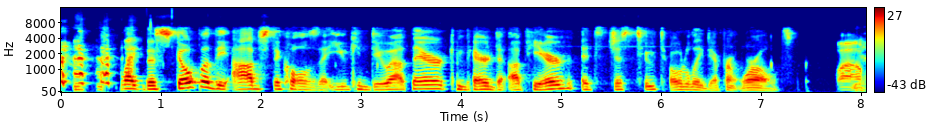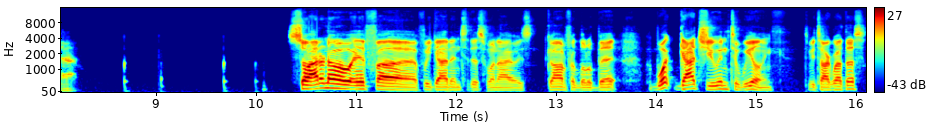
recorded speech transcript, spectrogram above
like the scope of the obstacles that you can do out there compared to up here, it's just two totally different worlds. Wow. Yeah. So I don't know if uh, if we got into this when I was gone for a little bit. What got you into wheeling? Did we talk about this?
